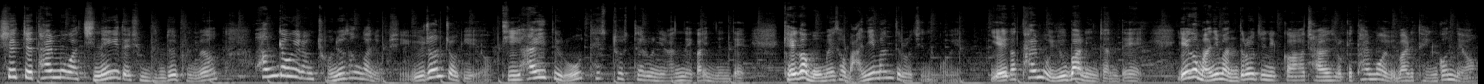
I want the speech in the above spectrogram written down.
실제 탈모가 진행이 되신 분들 보면 환경이랑 전혀 상관이 없이 유전적이에요. 디하이드로 테스토스테론이라는 애가 있는데 걔가 몸에서 많이 만들어지는 거예요. 얘가 탈모 유발인자인데 얘가 많이 만들어지니까 자연스럽게 탈모가 유발이 된 건데요.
